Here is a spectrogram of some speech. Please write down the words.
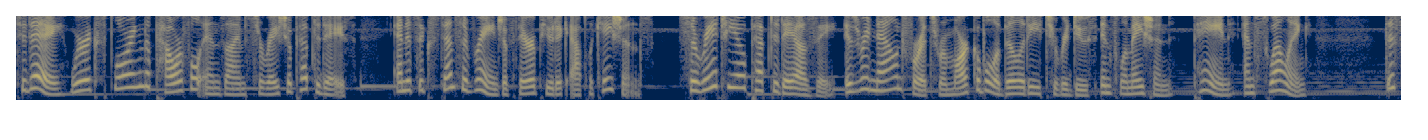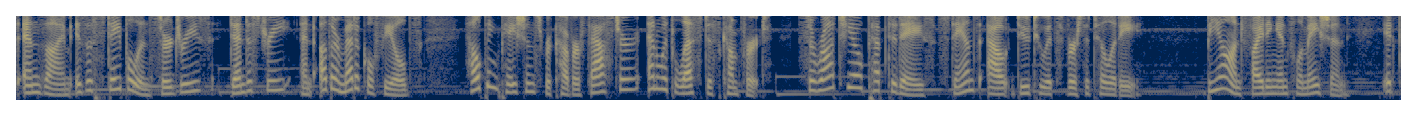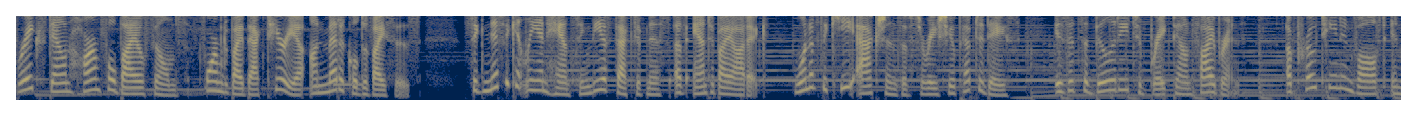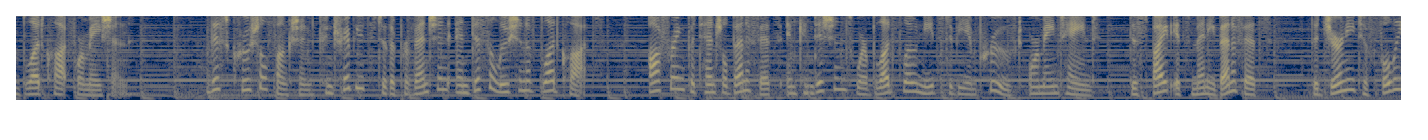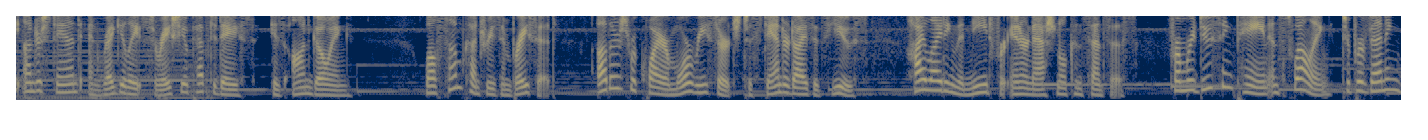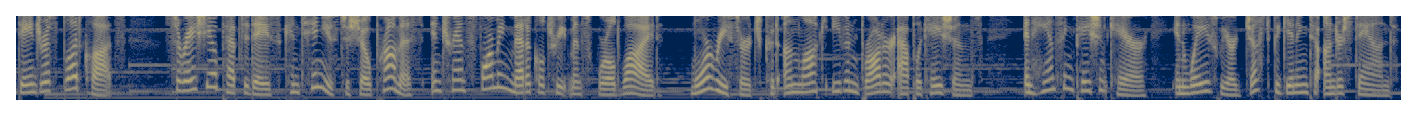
Today, we're exploring the powerful enzyme serratiopeptidase and its extensive range of therapeutic applications. Serratiopeptidase is renowned for its remarkable ability to reduce inflammation, pain, and swelling. This enzyme is a staple in surgeries, dentistry, and other medical fields, helping patients recover faster and with less discomfort. Serratiopeptidase stands out due to its versatility. Beyond fighting inflammation, it breaks down harmful biofilms formed by bacteria on medical devices, significantly enhancing the effectiveness of antibiotic. One of the key actions of serratiopeptidase is its ability to break down fibrin, a protein involved in blood clot formation. This crucial function contributes to the prevention and dissolution of blood clots, offering potential benefits in conditions where blood flow needs to be improved or maintained. Despite its many benefits, the journey to fully understand and regulate serratiopeptidase is ongoing. While some countries embrace it, others require more research to standardize its use, highlighting the need for international consensus. From reducing pain and swelling to preventing dangerous blood clots, serratiopeptidase continues to show promise in transforming medical treatments worldwide. More research could unlock even broader applications, enhancing patient care in ways we are just beginning to understand.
